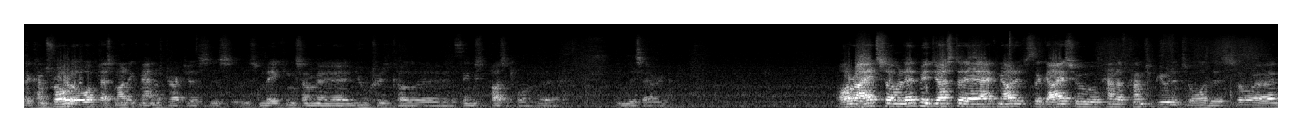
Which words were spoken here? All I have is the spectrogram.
the control over plasmonic nanostructures is, is making some uh, new critical uh, things possible uh, in this area. All right, so let me just uh, acknowledge the guys who kind of contributed to all this. So um,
